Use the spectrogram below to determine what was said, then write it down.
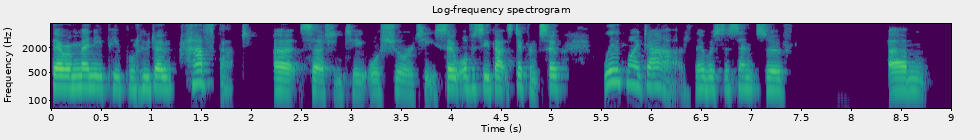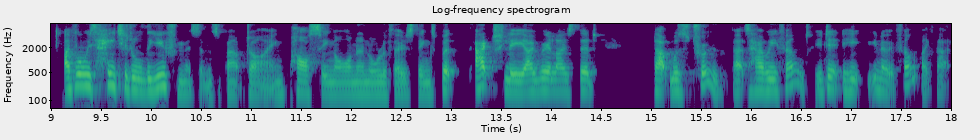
There are many people who don't have that uh, certainty or surety. So obviously that's different. So with my dad, there was a sense of um, I've always hated all the euphemisms about dying, passing on, and all of those things. But actually, I realized that that was true. That's how he felt. He did. He, you know, it felt like that.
